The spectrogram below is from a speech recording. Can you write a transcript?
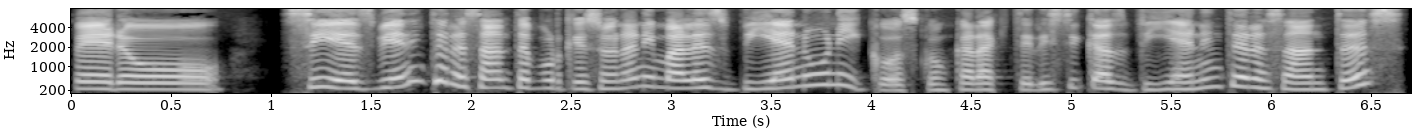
Pero sí, es bien interesante porque son animales bien únicos, con características bien interesantes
